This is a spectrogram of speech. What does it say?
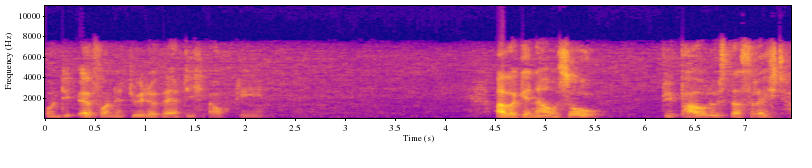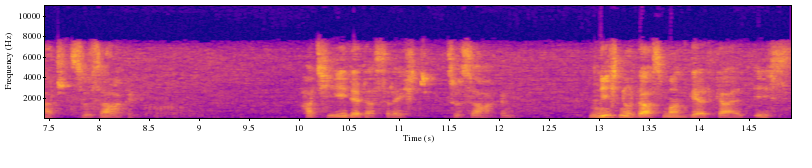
Und die offene Türe werde ich auch gehen. Aber genauso wie Paulus das Recht hat zu sagen, hat jeder das Recht zu sagen. Nicht nur, dass man geldgeil ist,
